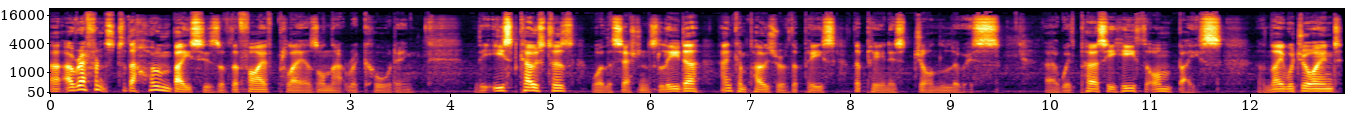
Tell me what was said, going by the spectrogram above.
uh, a reference to the home bases of the five players on that recording. The East Coasters were the session's leader and composer of the piece, the pianist John Lewis, uh, with Percy Heath on bass, and they were joined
